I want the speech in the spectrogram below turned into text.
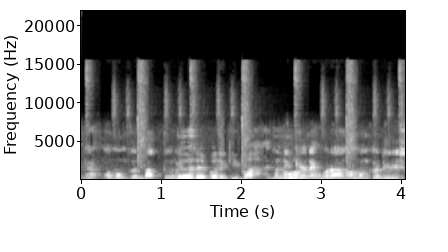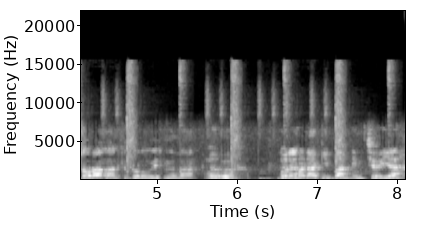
ya ngomongkeun batur Eh daripada gibah. mending kene orang ngomong ke diri sorangan gitu leuwih ngeunah Heeh. Orang daripada gibah ning cuy ya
